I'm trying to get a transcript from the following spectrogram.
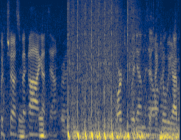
Put chest back. Ah, I got down. Right. Work your way down the hill. I killed the guy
